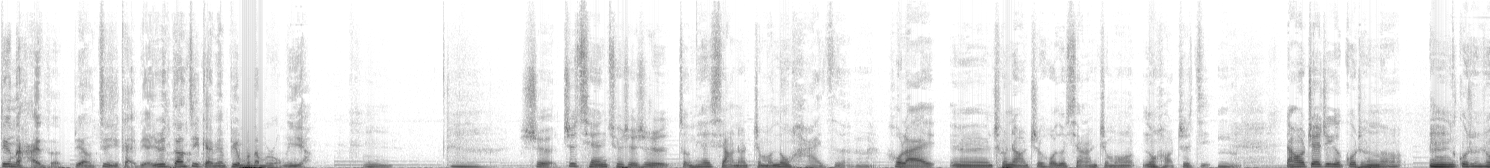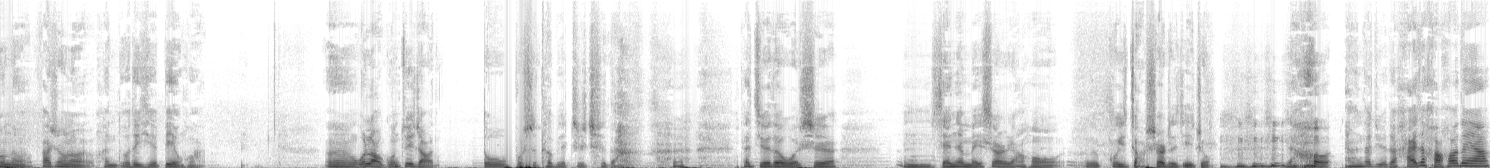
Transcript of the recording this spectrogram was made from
盯着孩子变自己改变，因为当自己改变并不那么容易啊。嗯嗯，是之前确实是整天想着怎么弄孩子，嗯，后来嗯成长之后就想着怎么弄好自己，嗯，然后在这个过程呢，嗯 过程中呢发生了很多的一些变化，嗯，我老公最早都不是特别支持的，他觉得我是。嗯，闲着没事儿，然后呃故意找事儿的这种，然后他觉得孩子好好的呀，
